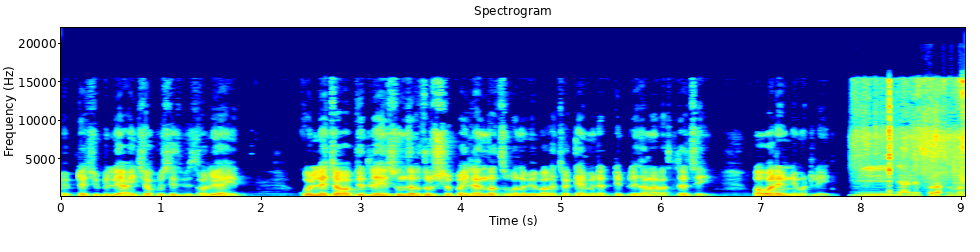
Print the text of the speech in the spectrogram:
बिबट्याची पिल्ले आईच्या कुशीत विसावली आहेत. कोल्ह्याच्या बाबतीतले हे सुंदर दृश्य पहिल्यांदाच वनविभागाच्या कॅमेऱ्यात टिपले जाणार असल्याचे पवार यांनी म्हटले. मी ज्ञानेश्वर हनुमान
